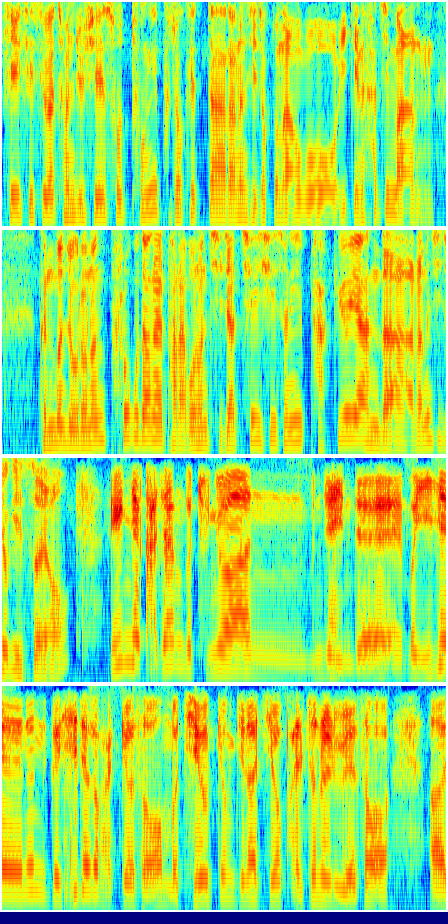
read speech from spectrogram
KCC와 전주시의 소통이 부족했다라는 지적도 나오고 있긴 하지만 근본적으로는 프로구단을 바라보는 지자체의 시선이 바뀌어야 한다라는 지적이 있어요. 이게 이제 가장 그 중요한 문제인데 뭐 이제는 그 시대가 바뀌어서 뭐 지역 경제나 지역 발전을 위해서 어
